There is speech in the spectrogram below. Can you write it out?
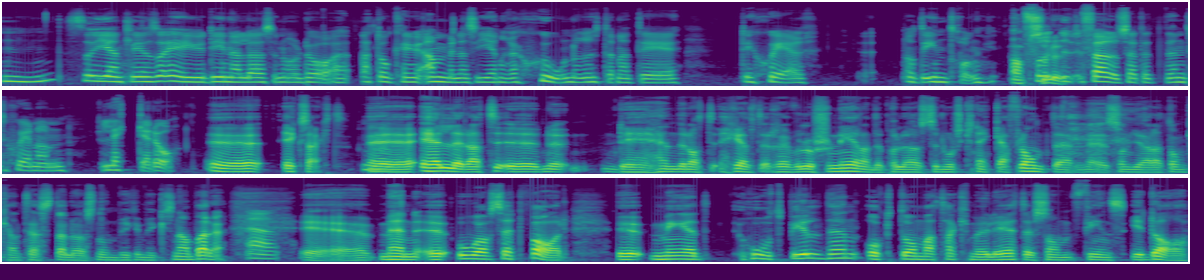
Mm. Så egentligen så är ju dina lösenord då att de kan ju användas i generationer utan att det det sker något intrång. Absolut. För, förutsatt att det inte sker någon läcka då. Eh, exakt. Mm. Eh, eller att eh, det händer något helt revolutionerande på lösenordsknäckarfronten eh, som gör att de kan testa lösenord mycket, mycket snabbare. Ja. Eh, men eh, oavsett vad, med hotbilden och de attackmöjligheter som finns idag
